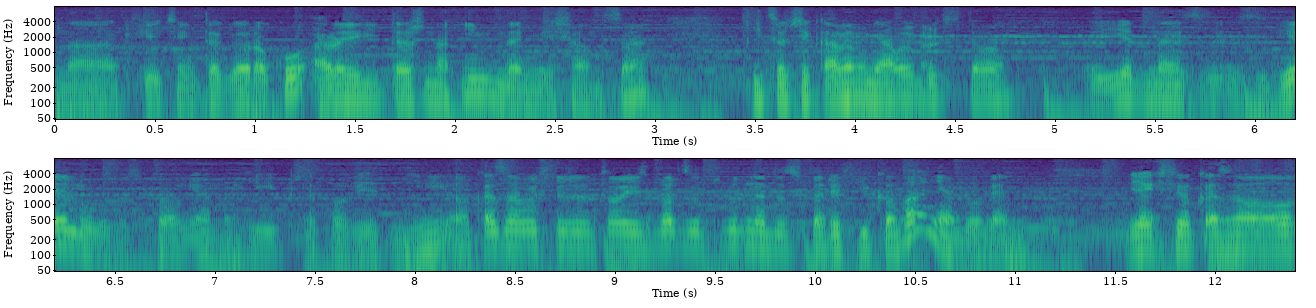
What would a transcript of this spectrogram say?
na kwiecień tego roku, ale i też na inne miesiące. I co ciekawe, miały być to jedne z, z, wielu spełnionych jej przepowiedni. Okazało się, że to jest bardzo trudne do zweryfikowania, bowiem jak się okazało,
